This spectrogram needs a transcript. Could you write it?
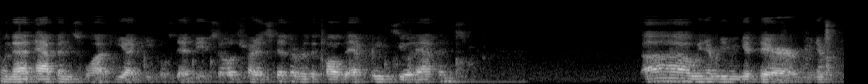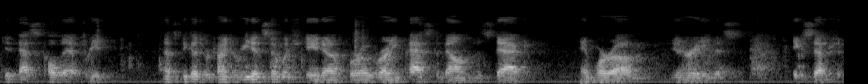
when that happens, we'll have EIP equals deadbeat. So let's try to step over the call to FREAD and see what happens. Ah, we never even get there. We never get past the call to FREAD. That's because we're trying to read in so much data, we're overriding past the bounds of the stack, and we're um, generating this exception.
